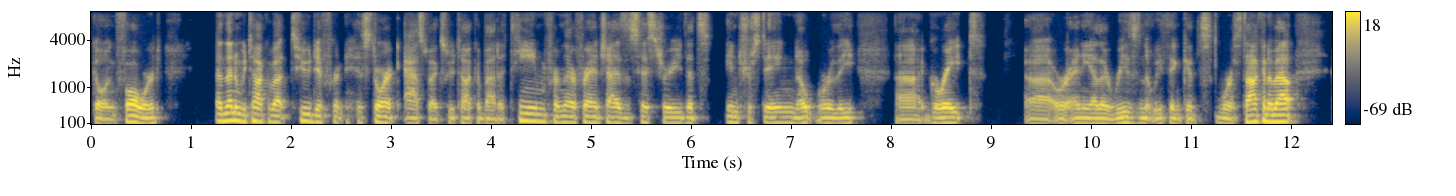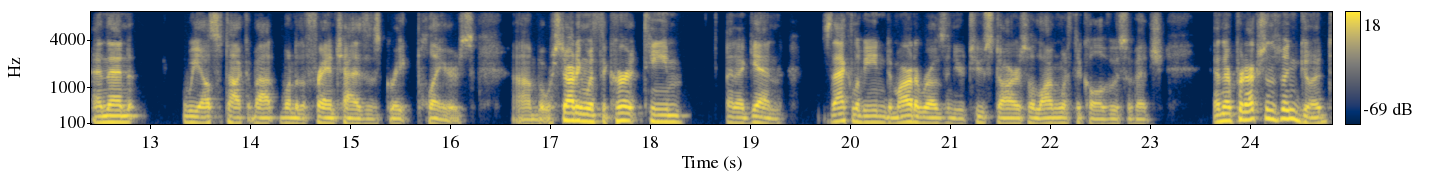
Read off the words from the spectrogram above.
going forward. And then we talk about two different historic aspects. We talk about a team from their franchise's history that's interesting, noteworthy, uh, great, uh, or any other reason that we think it's worth talking about. And then we also talk about one of the franchise's great players. Um, but we're starting with the current team. And again, Zach LaVine, DeMar DeRozan, your two stars, along with Nikola Vucevic. And their production's been good.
